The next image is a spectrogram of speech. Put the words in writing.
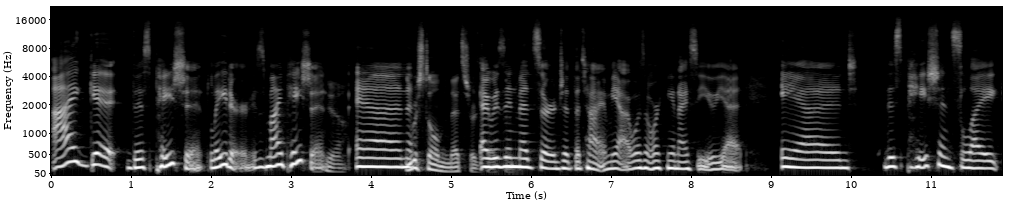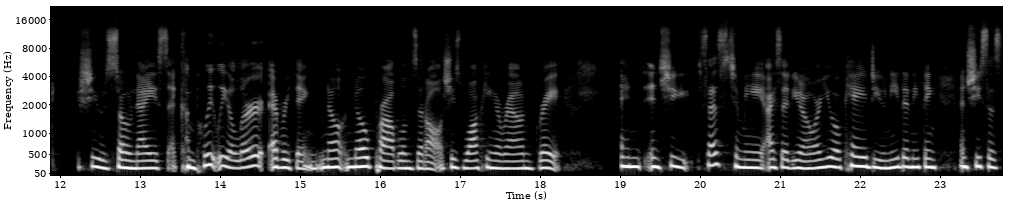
I get this patient later. This is my patient. Yeah. And You were still in med surg. I was in med surg at the time. Yeah, I wasn't working in ICU yet. And this patient's like, she was so nice, completely alert, everything. No, no problems at all. She's walking around great. And and she says to me, I said, you know, are you okay? Do you need anything? And she says,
